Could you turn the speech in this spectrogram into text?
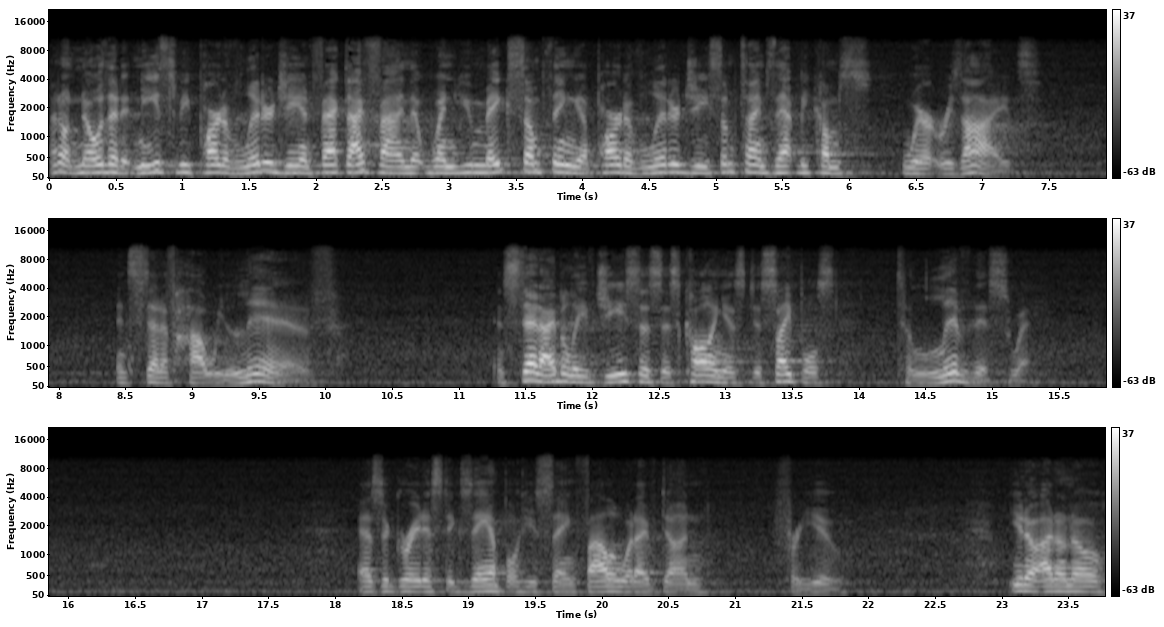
I don't know that it needs to be part of liturgy. In fact, I find that when you make something a part of liturgy, sometimes that becomes where it resides instead of how we live. Instead, I believe Jesus is calling his disciples to live this way as the greatest example, he's saying, Follow what I've done for you. You know, I don't know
